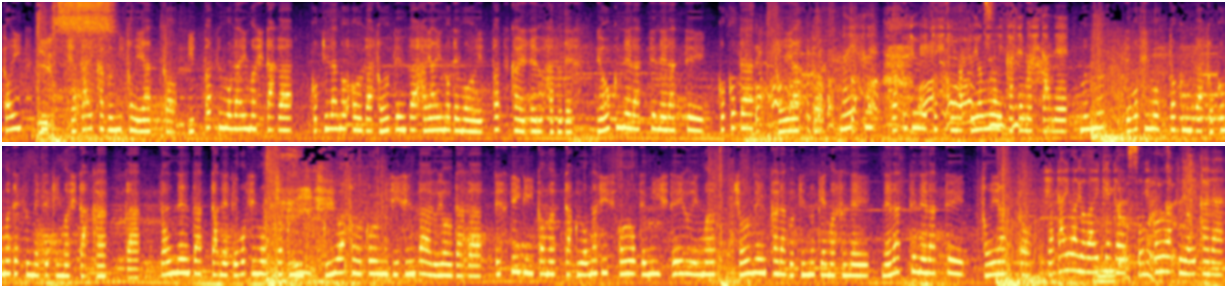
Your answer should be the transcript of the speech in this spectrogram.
と言いつつ、車体下部にそやっと、一発もらいましたが、こちらの方が装填が早いのでもう一発返せるはずです。よく狙って狙って、ここだ、そやっと。ナイス、61式の強みを活かせましたね。むむ、手越モッド君がそこまで詰めてきましたか。が、残念だったね手越モッド君。冬は走行に自信があるようだが、STB と全く同じ手法を手にしている今、正面からぶち抜けますね。狙って狙って、そやっと。車体は弱いけど、手法は強いから、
